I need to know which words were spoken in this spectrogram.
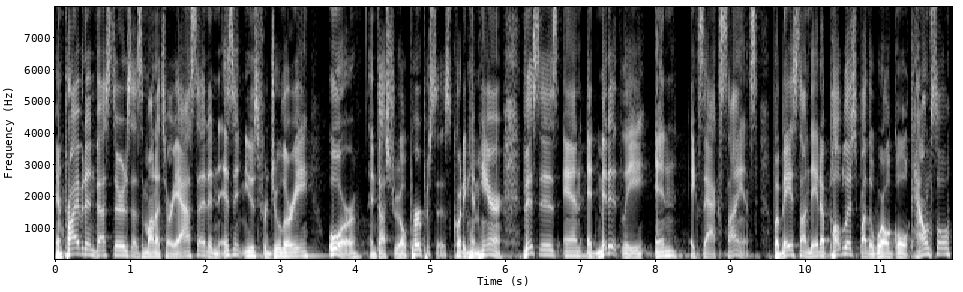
and private investors as a monetary asset and isn't used for jewelry or industrial purposes. Quoting him here, this is an admittedly inexact science, but based on data published by the World Gold Council,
